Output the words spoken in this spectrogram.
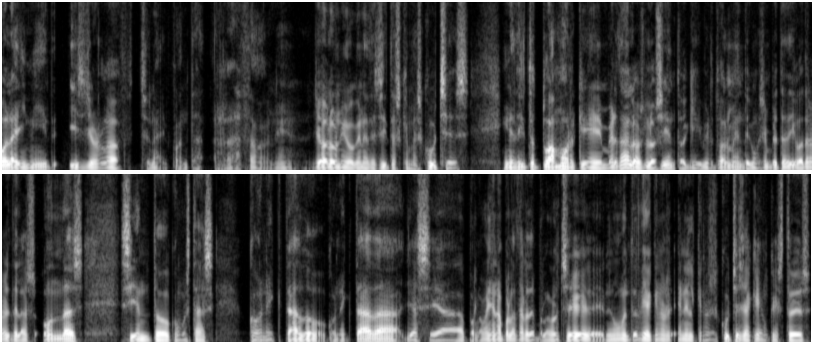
All I need is your love tonight. Cuánta razón, ¿eh? Yo lo único que necesito es que me escuches y necesito tu amor, que en verdad los, lo siento aquí virtualmente, como siempre te digo, a través de las ondas. Siento cómo estás conectado o conectada, ya sea por la mañana, por la tarde, por la noche, en el momento del día que en el que nos escuches, ya que aunque esto es,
